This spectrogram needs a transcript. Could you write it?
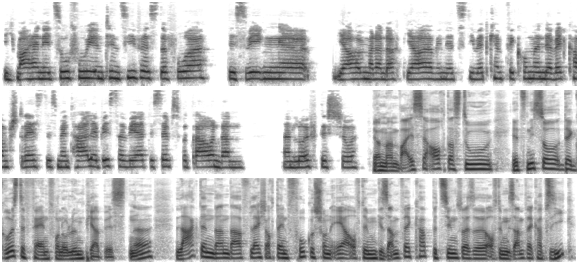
ich mache ja nicht so viel Intensives davor. Deswegen, äh, ja, habe ich mir dann gedacht, ja, wenn jetzt die Wettkämpfe kommen, der Wettkampfstress, das Mentale besser wird, das Selbstvertrauen, dann dann läuft es schon. Ja, und man weiß ja auch, dass du jetzt nicht so der größte Fan von Olympia bist. Ne? Lag denn dann da vielleicht auch dein Fokus schon eher auf dem Gesamtweltcup beziehungsweise auf dem Gesamtweltcup-Sieg?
